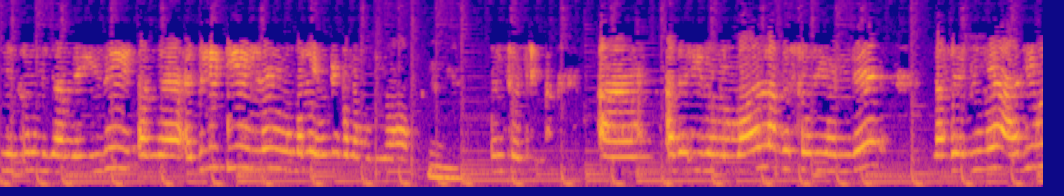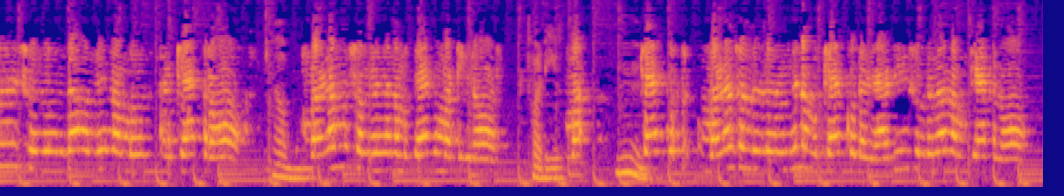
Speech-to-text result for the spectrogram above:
உனக்கு அந்த இது அந்த எபிலிட்டியே இல்லை மாதிரி எப்படி பண்ண முடியும்? ம். அப்படின்னு சொல்லிச்சு ஆஹ் அது இது முதல்ல அந்த ஸ்டோரி வந்து நம்ம எதுவுமே அறிவு சொல்றதுதான் வந்து நம்ம கேக்குறோம். மனம் சொல்றத நம்ம கேட்க மாட்டேங்கிறோம். படியும். ம- ம். கேட்க மனம் சொல்றத வந்து நம்ம கேட்க கூடாது. அறிவு சொல்றதா நம்ம கேட்கணும்.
